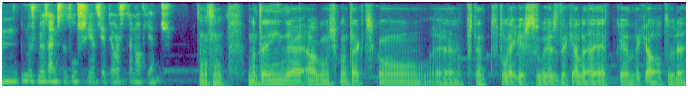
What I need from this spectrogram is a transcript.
um, nos meus anos de adolescência, até aos 19 anos. Uhum. Mantém ainda alguns contactos com, uh, portanto, colegas suas daquela época, daquela altura?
